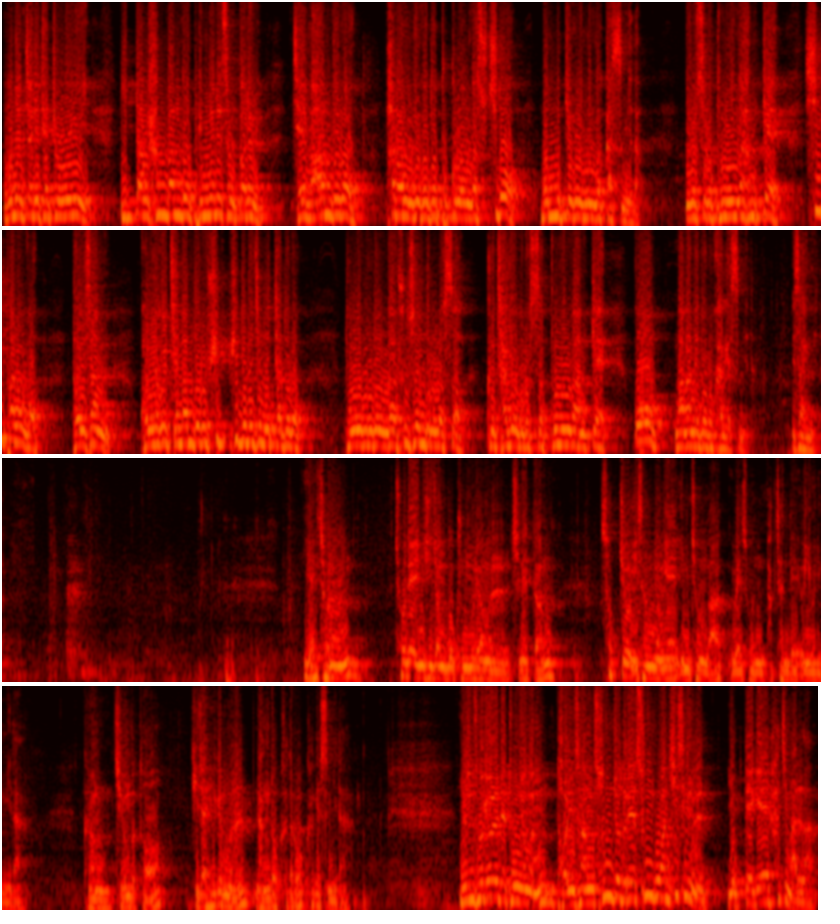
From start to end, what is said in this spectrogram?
5년짜리 대통령이 이 땅 한반도 100년의 성과를 제 마음대로 팔아넘기고도 부끄러움과 수치도 못 느끼고 있는 것 같습니다. 이럴수록 국민과 함께 심판하고 더 이상 권력을 제 휘- 휘두르지 못하도록 독립운동가 후손들로서 그 자격으로서 국민과 함께 꼭 막아내도록 하겠습니다. 이상입니다. 예, 저는 초대 임시정부 국무령을 지냈던 석주 이상용의 임청각 외손 박찬대 의원입니다. 그럼 지금부터 기자회견문을 낭독하도록 하겠습니다. 윤석열 대통령은 더 이상 선조들의 숭고한 희생을 욕되게 하지 말라.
